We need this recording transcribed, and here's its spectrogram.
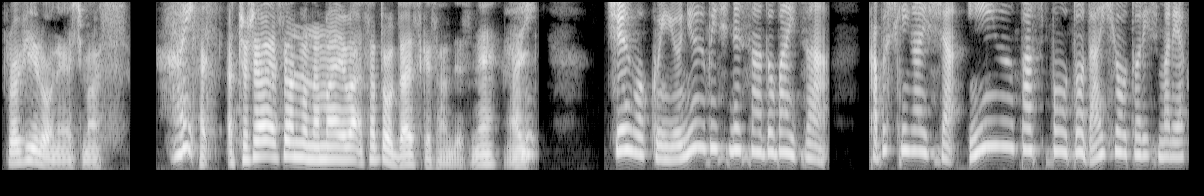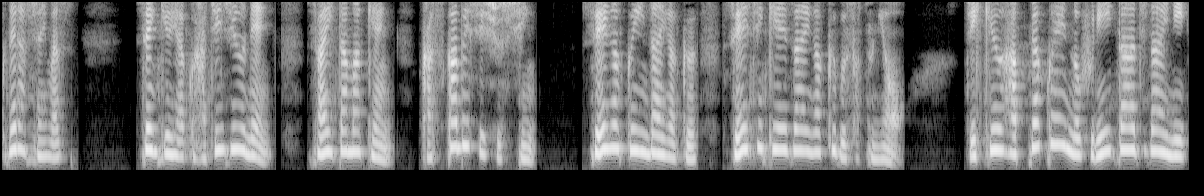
プロフィールをお願いします。はい。はい。あ著者さんの名前は佐藤大輔さんですね。はい。はい中国輸入ビジネスアドバイザー、株式会社 EU パスポート代表取締役でいらっしゃいます。1980年、埼玉県春日部市出身、清学院大学政治経済学部卒業。時給800円のフリーター時代に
